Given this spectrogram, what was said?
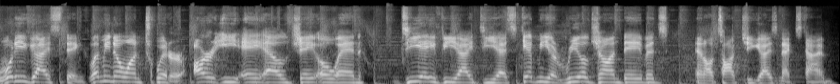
What do you guys think? Let me know on Twitter, R E A L J O N D A V I D S. Get me a real Jon Davids, and I'll talk to you guys next time.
